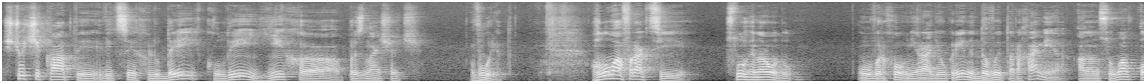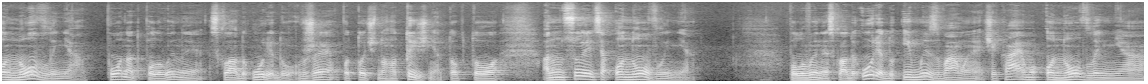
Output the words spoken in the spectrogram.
що чекати від цих людей, коли їх е, призначать в уряд. Голова фракції Слуги народу у Верховній Раді України Давид Арахамія анонсував оновлення понад половини складу уряду вже поточного тижня. Тобто анонсується оновлення половини складу уряду, і ми з вами чекаємо оновлення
